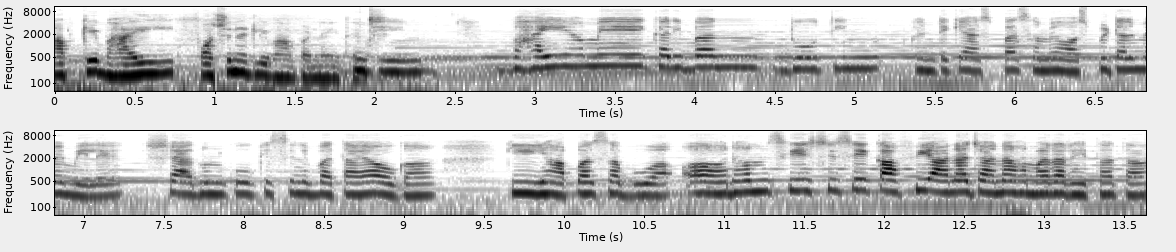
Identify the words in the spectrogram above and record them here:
आपके भाई फॉर्चुनेटली वहाँ पर नहीं थे। जी। भाई हमें करीबन दो तीन घंटे के आसपास हमें हॉस्पिटल में मिले। शायद उनको किसी ने बताया होगा कि यहाँ पर सब हुआ और हम सीएससी से काफ़ी आना जाना हमारा रहता था।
